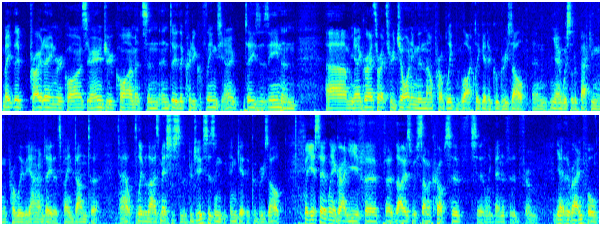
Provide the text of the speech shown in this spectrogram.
meet their protein requirements, their energy requirements, and, and do the critical things, you know, teasers in and um, you know, growth rate through joining, then they'll probably likely get a good result. And you know, we're sort of backing probably the R and D that's been done to to help deliver those messages to the producers and, and get the good result. But yeah, certainly a great year for, for those with summer crops have certainly benefited from yeah the rainfall.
